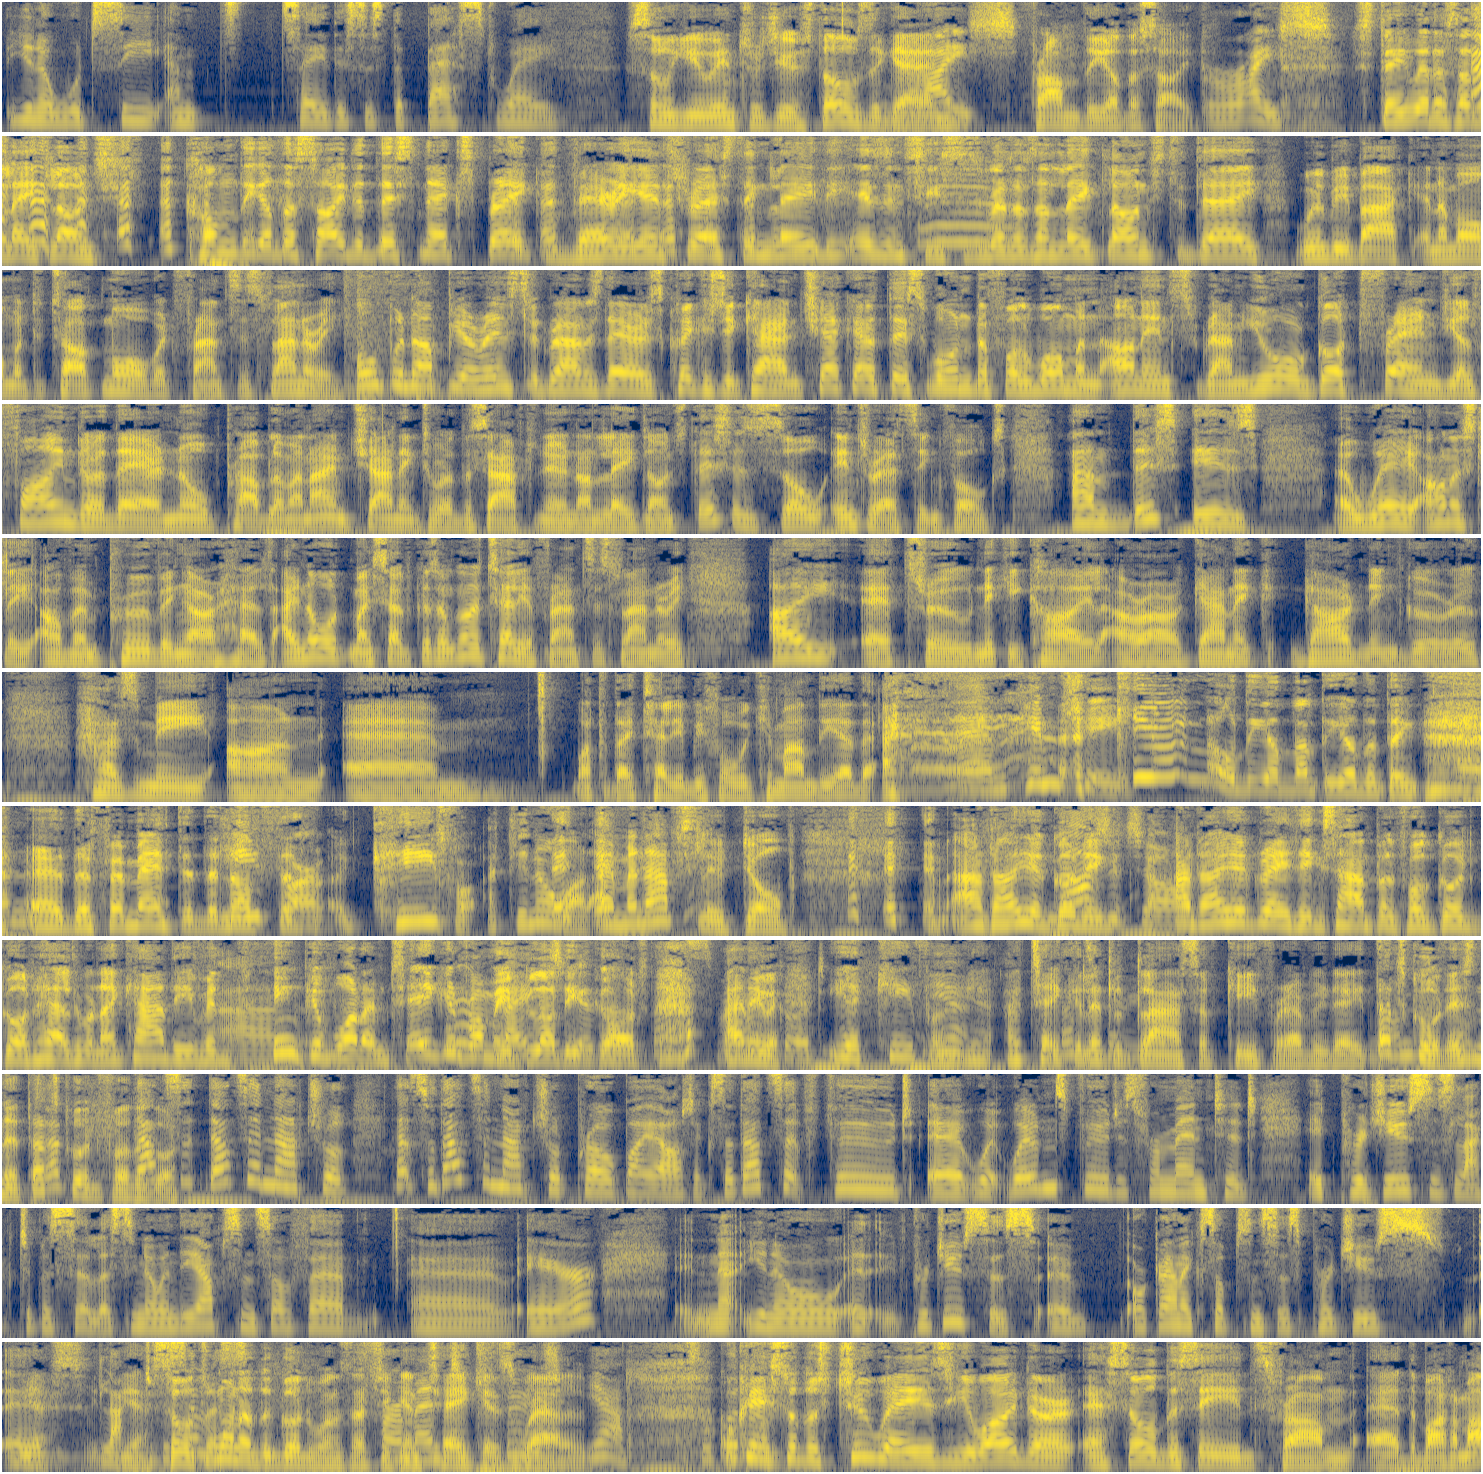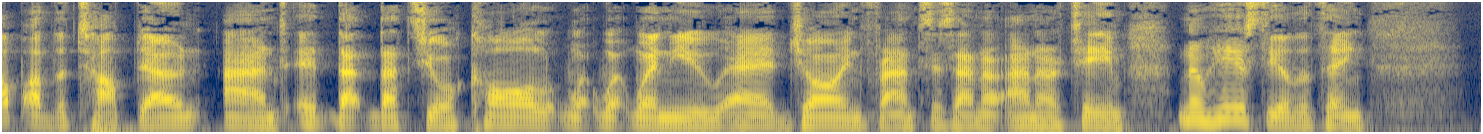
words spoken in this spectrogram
you know, would see and say this is the best way. So you introduce those again Right. from the other side. Right. Stay with us on late lunch. Come the other side of this next break. Very interesting lady, isn't she? She's with us on late lunch today. We'll be back in a moment to talk more with Frances Flannery. Open up your Instagrams there as quick as you can. Check out this wonderful woman on Instagram, your gut friend. You'll find her there, no problem. And I'm chatting to her this afternoon on late lunch. This is so interesting, folks. And this is a way, honestly, of improving our health. I know it myself because I'm going to tell you, Frances Flannery, I, uh, through Nikki Kyle, our organic gardening guru, has me on, um, what did I tell you before we came on the other? Um, kimchi. no, the other, not the other thing. uh, the fermented, the nuts. The, kefir. Do you know what? I'm an absolute dope. and I a good, Not ex- at all. and I a great example for good gut health when I can't even think of what I'm taking from my bloody you, gut. very Anyway, good. yeah, kefir. Yeah, Yeah, I take a little glass of kefir every day. That's good, isn't it? That's That- good for the that's gut. A, that's a natural. That, so that's a natural probiotic. So that's a food. Uh, when food is fermented, it produces lactobacillus. You know, in the absence of uh, uh, air, you know, it it produces uh, organic substances produce uh, Yes, yeah. So it's one of the good ones that you can take as well. Yeah. it's a good Okay, one. so there's two ways. You either uh, sow the seeds from uh, the bottom up or the top down, and it, that that's your call w- w- when you uh, join Frances and our, and our team. Now, here's the other thing.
